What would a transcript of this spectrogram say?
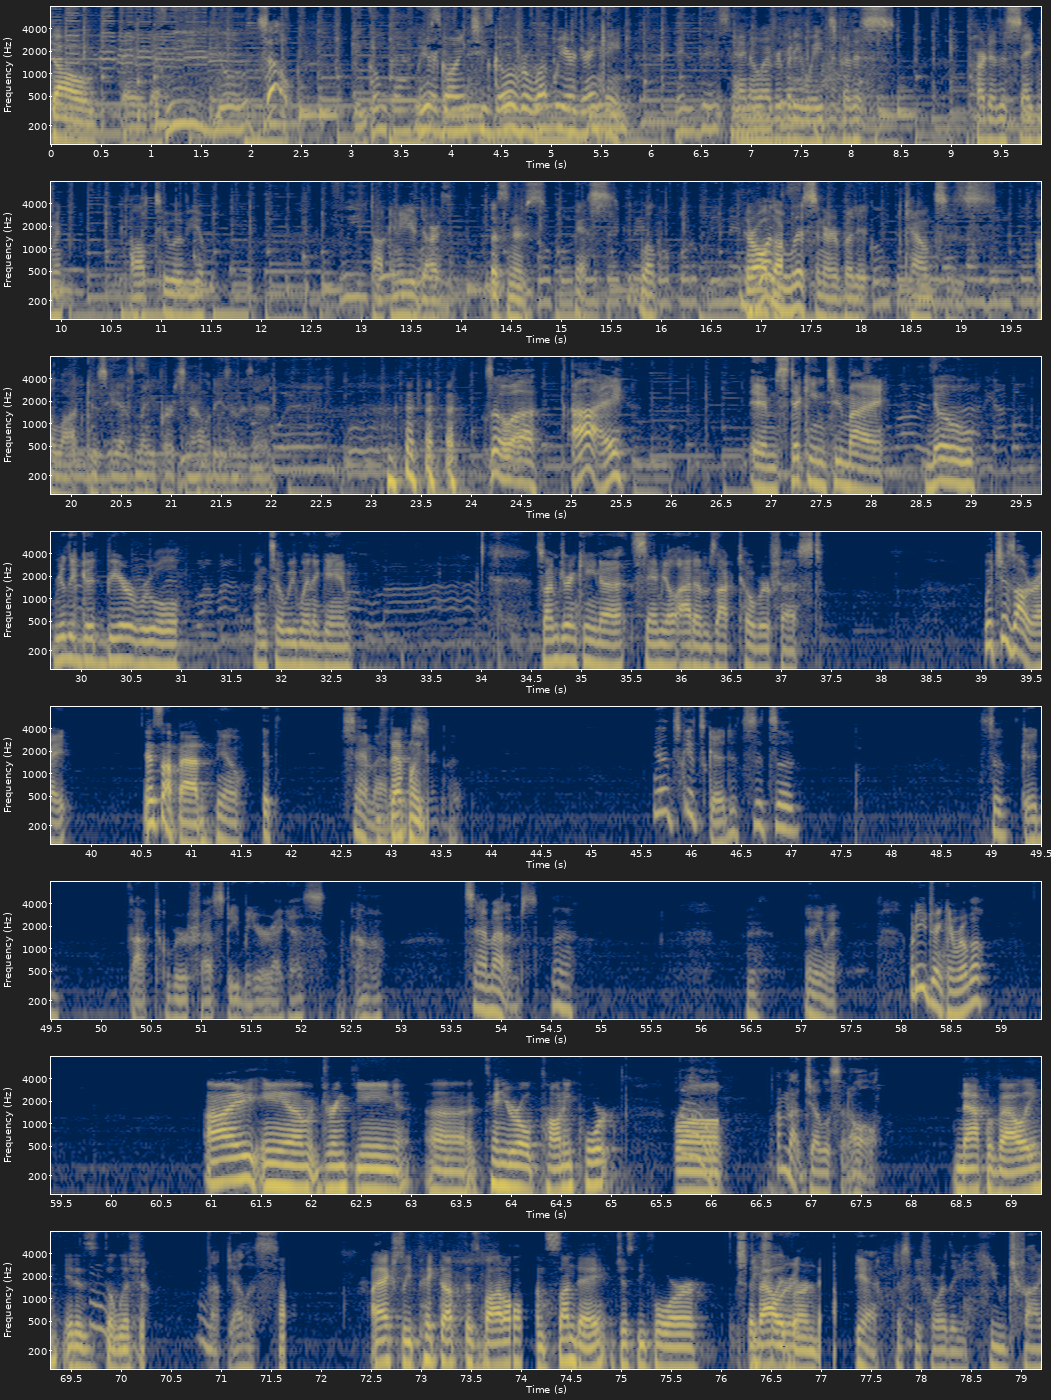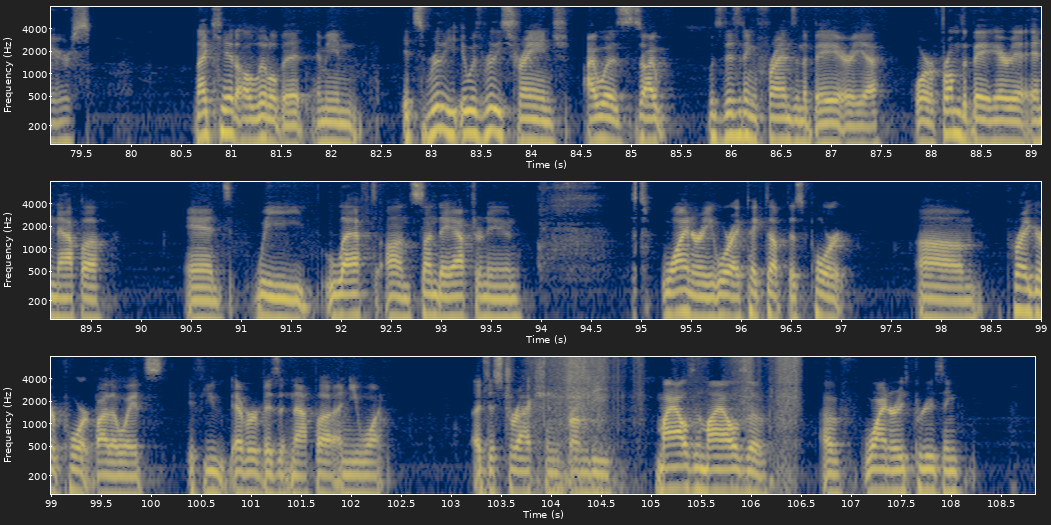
dog. There we go. So, we are going to go over what we are drinking. I know everybody waits for this part of the segment. All two of you. Talking to you, Darth. Listeners, Yes. Well, they're all one dog. listener, but it counts as a lot because he has many personalities in his head. so, uh, I am sticking to my no really good beer rule until we win a game. So I'm drinking uh, Samuel Adams Oktoberfest, which is all right. It's not bad. You know, it's Sam Adams. It's definitely Yeah, it's it's good. It's it's a it's a good October festy beer, I guess. I don't know. Sam Adams. Eh. Anyway, what are you drinking, Robo? I am drinking uh, 10 year old Tawny Port from Oh, I'm not jealous at all. Napa Valley. It is delicious. I'm not jealous. I actually picked up this bottle on Sunday just before Just the valley before it- burned. Yeah, just before the huge fires. I kid a little bit. I mean, it's really it was really strange. I was so I was visiting friends in the Bay Area or from the Bay Area in Napa, and we left on Sunday afternoon. This winery where I picked up this port, um, Prager Port. By the way, it's if you ever visit Napa and you want a distraction from the miles and miles of of wineries producing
